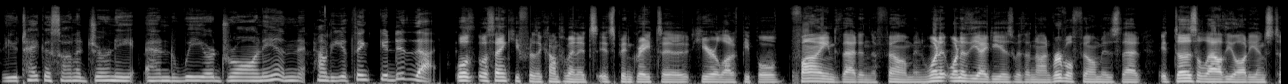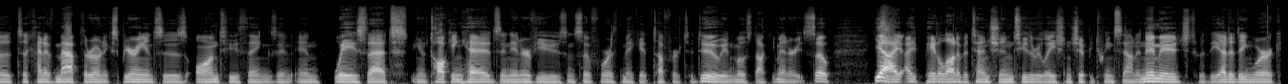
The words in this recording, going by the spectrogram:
you take us on a journey and we are drawn in. How do you think you did that? Well, well, thank you for the compliment. It's it's been great to hear a lot of people find that in the film. And one one of the ideas with a nonverbal film is that it does allow the audience to to kind of map their own experiences onto things in, in ways that you know talking heads and interviews and so forth make it tougher to do in most documentaries. So, yeah, I, I paid a lot of attention to the relationship between sound and image, to the editing work.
